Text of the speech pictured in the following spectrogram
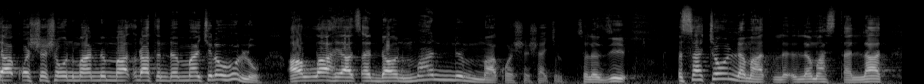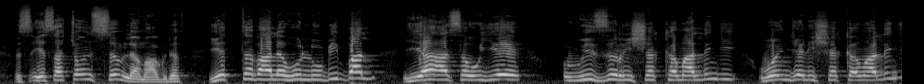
ያቆሸሸውን ማንም ማጽዳት እንደማይችለው ሁሉ አላህ ያጸዳውን ማንም ማቆሸሽ አይችልም። ስለዚህ እሳቸውን ለማስጠላት የእሳቸውን ስም ለማጉደፍ የተባለ ሁሉ ቢባል ያ ሰውዬ ዊዝር ይሸከማል እንጂ ወንጀል ይሸከማል እንጂ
